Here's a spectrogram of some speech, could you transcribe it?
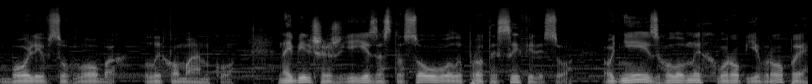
болі в суглобах, лихоманку. Найбільше ж її застосовували проти сифілісу, однієї з головних хвороб Європи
